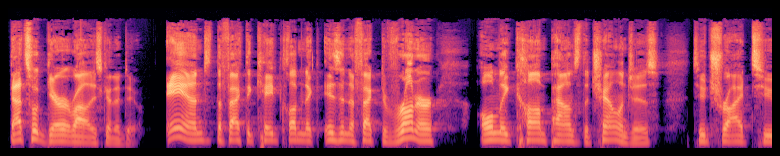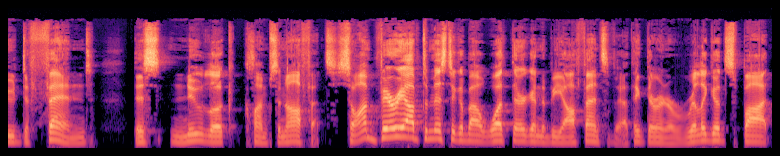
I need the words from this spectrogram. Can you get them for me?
That's what Garrett Riley's going to do. And the fact that Cade Klubnik is an effective runner only compounds the challenges to try to defend this new look Clemson offense. So I'm very optimistic about what they're going to be offensively. I think they're in a really good spot.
